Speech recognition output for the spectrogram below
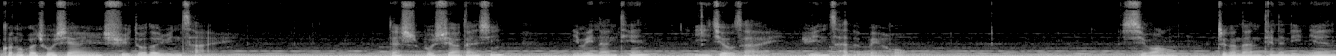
可能会出现许多的云彩，但是不需要担心。因为蓝天依旧在云彩的背后。希望这个蓝天的理念，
